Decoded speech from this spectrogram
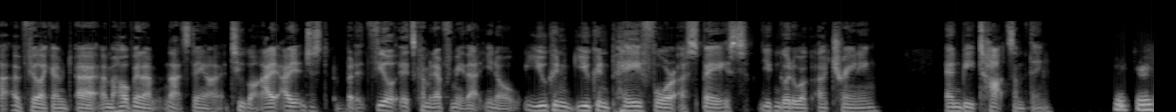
I feel like I'm uh, I'm hoping I'm not staying on it too long. I, I just but it feel it's coming up for me that you know you can you can pay for a space, you can go to a, a training, and be taught something, mm-hmm.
